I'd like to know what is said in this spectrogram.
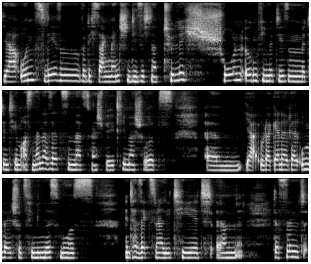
Ja, uns lesen, würde ich sagen, Menschen, die sich natürlich schon irgendwie mit diesen, mit den Themen auseinandersetzen, also zum Beispiel Klimaschutz, ähm, ja, oder generell Umweltschutz, Feminismus, Intersektionalität. Ähm, das sind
